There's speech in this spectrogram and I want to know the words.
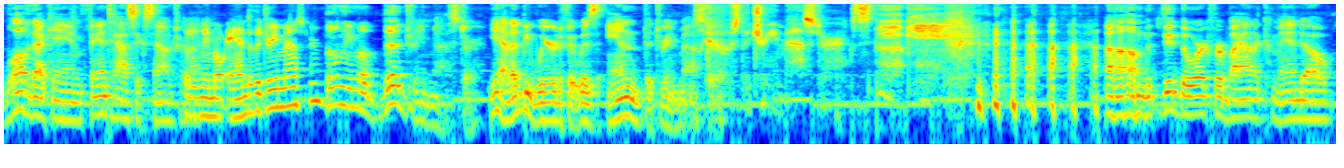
Love that game. Fantastic soundtrack. Little Nemo and the Dream Master? Little Nemo, the Dream Master. Yeah, that'd be weird if it was and the Dream Master. Who's the Dream Master? Spooky. um, did the work for Bionic Commando,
